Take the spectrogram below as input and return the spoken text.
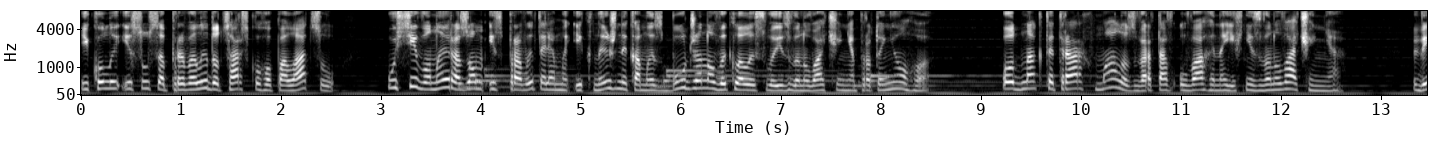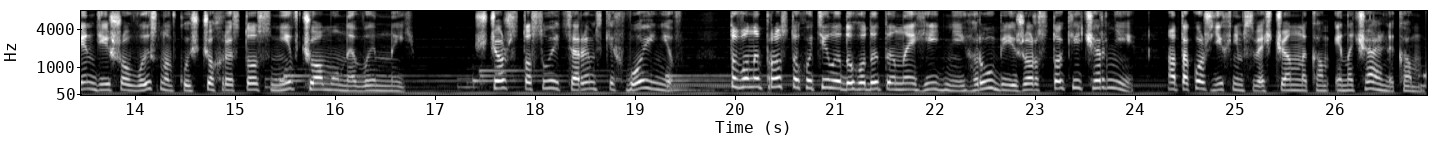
І коли Ісуса привели до царського палацу, усі вони разом із правителями і книжниками збуджено виклали свої звинувачення проти нього. Однак тетрарх мало звертав уваги на їхні звинувачення. Він дійшов висновку, що Христос ні в чому не винний. Що ж стосується римських воїнів, то вони просто хотіли догодити негідній, грубій, жорстокій черні, а також їхнім священникам і начальникам.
